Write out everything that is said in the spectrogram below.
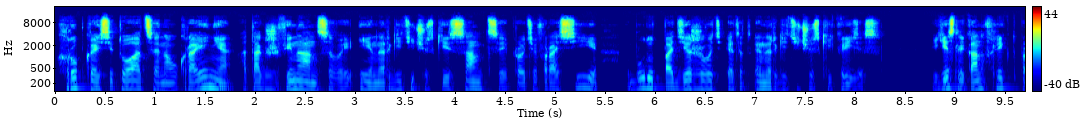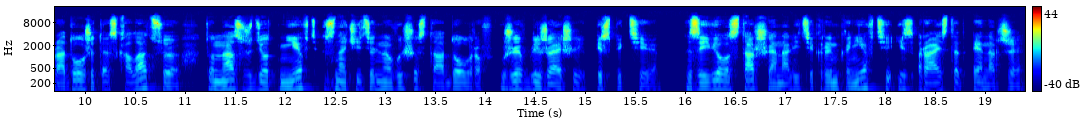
Хрупкая ситуация на Украине, а также финансовые и энергетические санкции против России будут поддерживать этот энергетический кризис. Если конфликт продолжит эскалацию, то нас ждет нефть значительно выше 100 долларов уже в ближайшей перспективе, заявила старший аналитик рынка нефти из Rystad Energy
